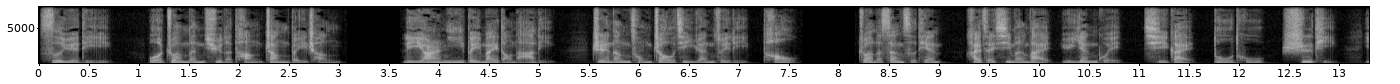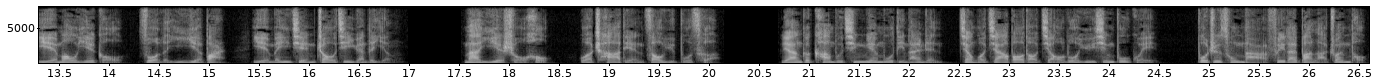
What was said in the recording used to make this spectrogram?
四月底，我专门去了趟张北城。李二妮被卖到哪里，只能从赵晋元嘴里掏。转了三四天，还在西门外与烟鬼、乞丐、赌徒、尸体、野猫、野狗坐了一夜半，也没见赵晋元的影。那一夜守候，我差点遭遇不测。两个看不清面目的男人将我家暴到角落，欲行不轨。不知从哪儿飞来半拉砖头，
